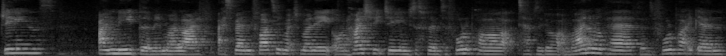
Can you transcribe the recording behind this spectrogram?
Jeans I need them in my life. I spend far too much money on high street jeans just for them to fall apart, to have to go out and buy another pair, for them to fall apart again,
